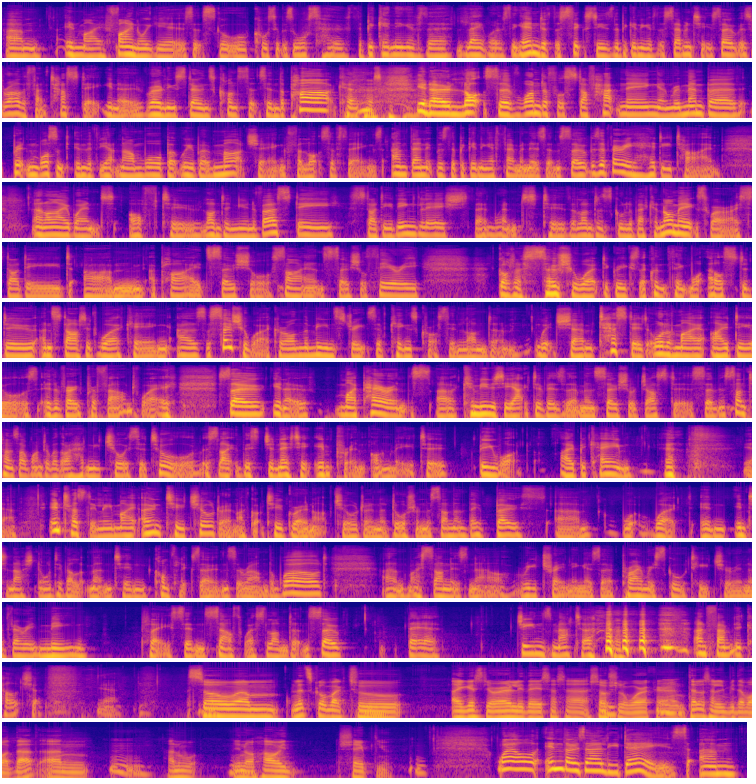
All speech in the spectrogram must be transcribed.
um, in my final years at school, of course, it was also the beginning of the late, well, it was the end of the 60s, the beginning of the 70s. So it was rather fantastic, you know, Rolling Stones concerts in the park and, you know, lots of wonderful stuff happening. And remember, Britain wasn't in the Vietnam War, but we were marching for lots of things. And then it was the beginning of feminism. So it was a very heady time. And I went off to London University, studied English, then went to the London School of Economics, where I studied um, applied social science, social theory, got a social work degree because I couldn't think what else to do, and started working as a social worker on the mean streets of King's Cross in London, which um, tested all of my ideals in a very profound way. So, you know, my parents' uh, community activism and social justice. And sometimes I wonder whether I had any choice at all. It was like this genetic imprint on me to be what I became. Yeah. Interestingly, my own two children, I've got two grown up children, a daughter and a son, and they've both um, w- worked in international development in conflict zones around the world. And my son is now retraining as a primary school teacher in a very mean place in southwest London. So their genes matter and family culture. Yeah. So um, let's go back to I guess your early days as a social mm. worker, mm. and tell us a little bit about that, and mm. and you know how it shaped you. Mm. Well, in those early days, um,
